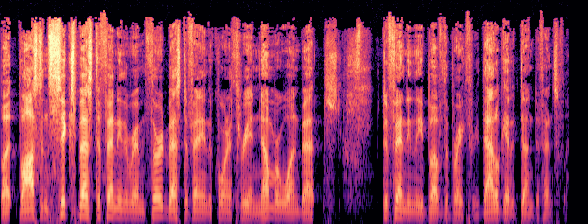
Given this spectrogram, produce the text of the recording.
But Boston's sixth best defending the rim, third best defending the corner three, and number one best defending the above the break three. That'll get it done defensively.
